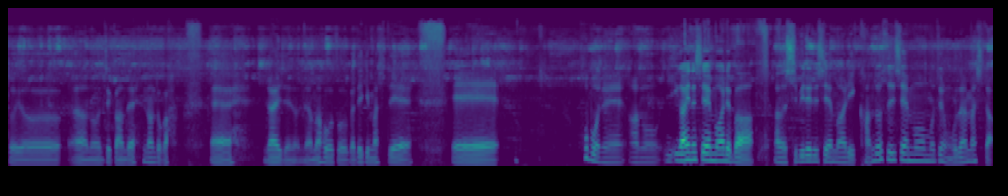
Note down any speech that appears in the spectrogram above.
というあの時間で、なんとか、えーライジェの生放送ができまして、えーほぼね、あの、意外な試合もあれば、あの、痺れる試合もあり、感動する試合ももちろんございました。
